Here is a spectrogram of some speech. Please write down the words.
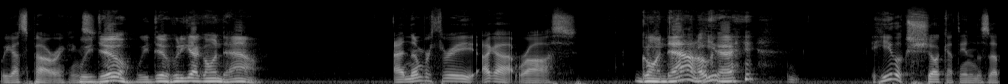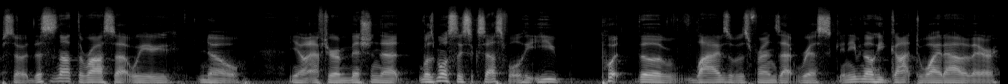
we got some power rankings. We do, we do. Who do you got going down? At number three, I got Ross. Going down, He- okay. he looks shook at the end of this episode. This is not the Ross that we know. You know, after a mission that was mostly successful, he, he put the lives of his friends at risk, and even though he got Dwight out of there,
